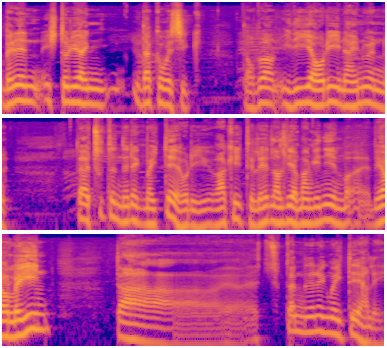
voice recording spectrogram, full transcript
beren historiain dako bezik. Eta orduan, ideia hori nahi nuen, eta ez denek maite hori, bakit lehen aldia manginien behar legin, eta ez zuten denek maite jale.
